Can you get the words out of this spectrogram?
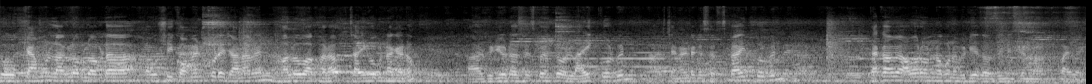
তো কেমন লাগল ব্লগটা অবশ্যই কমেন্ট করে জানাবেন, ভালো বা খারাপ, যাই হোক না কেন। আর ভিডিওটা শেষ পর্যন্ত লাইক করবেন, আর চ্যানেলটাকে সাবস্ক্রাইব করবেন। দেখা হবে আবার অন্য কোনো ভিডিও দশ দিনের জন্য বাই বাই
